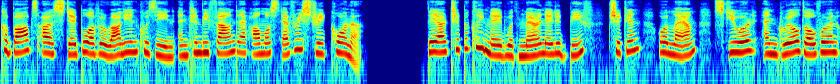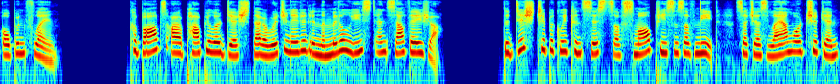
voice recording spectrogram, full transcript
Kebabs are a staple of Iranian cuisine and can be found at almost every street corner. They are typically made with marinated beef, chicken, or lamb, skewered and grilled over an open flame. Kebabs are a popular dish that originated in the Middle East and South Asia. The dish typically consists of small pieces of meat, such as lamb or chicken,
